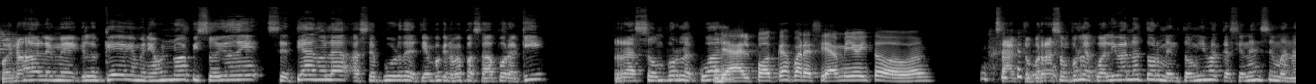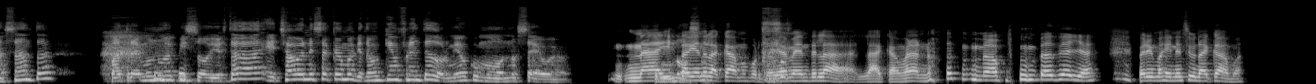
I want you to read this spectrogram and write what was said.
Bueno, hábleme, ¿qué es lo que? Bienvenidos a un nuevo episodio de Seteándola. Hace pur de tiempo que no me pasaba por aquí. Razón por la cual. Ya el podcast parecía mío y todo. Exacto, por razón por la cual Iván atormentó mis vacaciones de Semana Santa para traerme un nuevo episodio. Estaba echado en esa cama que tengo aquí enfrente dormido como, no sé, weón. Nadie está viendo la cama porque obviamente la, la cámara no, no apunta hacia allá. Pero imagínense una cama.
